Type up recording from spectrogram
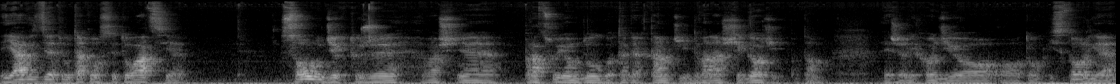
ja widzę tu taką sytuację. Są ludzie, którzy właśnie pracują długo, tak jak tamci, 12 godzin, bo tam jeżeli chodzi o, o tą historię,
